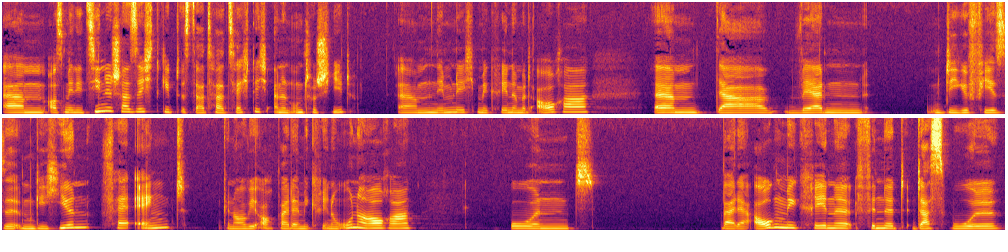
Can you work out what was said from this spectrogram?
Ähm, aus medizinischer Sicht gibt es da tatsächlich einen Unterschied, ähm, nämlich Migräne mit Aura ähm, da werden die Gefäße im Gehirn verengt, genau wie auch bei der Migräne ohne Aura. Und bei der Augenmigräne findet das wohl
